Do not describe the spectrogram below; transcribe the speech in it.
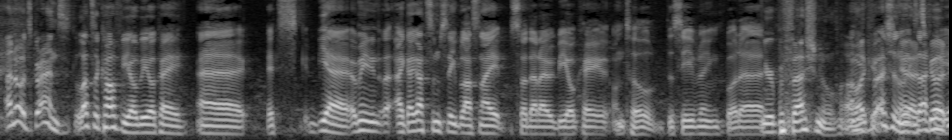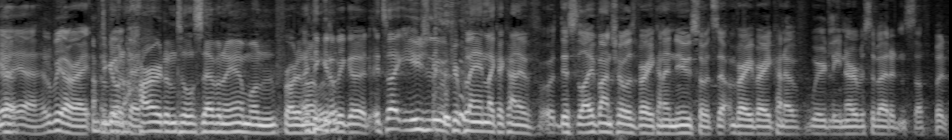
I know it's grand. Lots of coffee. I'll be okay. Uh, it's yeah. I mean, like I got some sleep last night, so that I would be okay until this evening. But uh, You're a professional. I I'm like a professional. It. Yeah, exactly. it's good. yeah, yeah, It'll be all right. After It'll be going okay. hard until 7 a.m. on Friday night. I think it'll it? be good. It's like usually if you're playing like a kind of this live band show is very kind of new, so it's I'm very very kind of weirdly nervous about it and stuff. But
